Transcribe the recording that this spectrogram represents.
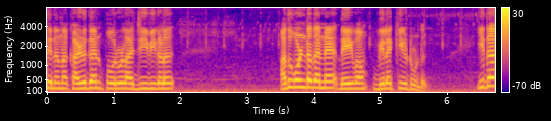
തിന്നുന്ന കഴുകൻ പോലുള്ള ജീവികൾ അതുകൊണ്ട് തന്നെ ദൈവം വിലക്കിയിട്ടുണ്ട്. ഇത്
